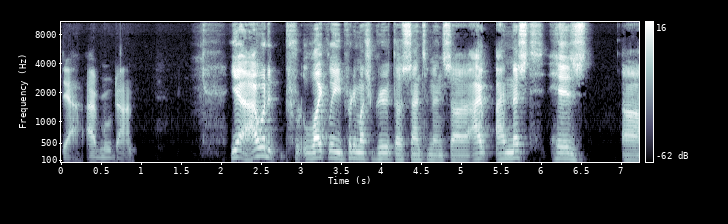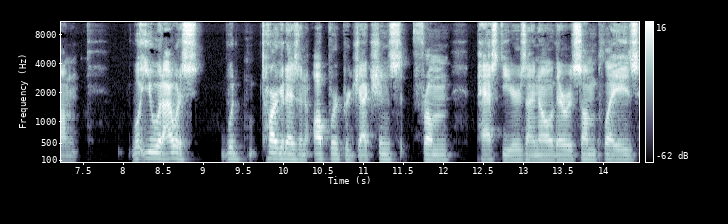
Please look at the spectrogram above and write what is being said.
yeah, I've moved on. Yeah, I would pr- likely pretty much agree with those sentiments. Uh, I I missed his um, what you would I would would target as an upward projections from past years. I know there were some plays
